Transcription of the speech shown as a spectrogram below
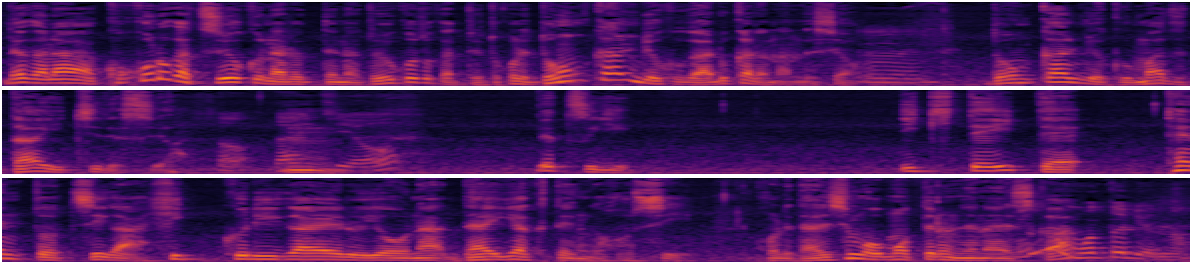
だから心が強くなるっていうのはどういうことかっていうとこれ鈍感力があるからなんですよ。うん。鈍感力まず第一ですよ。そう大事よ、で次。生きていて天と地がひっくり返るような大逆転が欲しい。これ誰しも思ってるんじゃないですか？思っとるよな。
